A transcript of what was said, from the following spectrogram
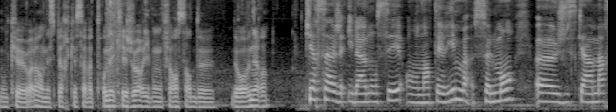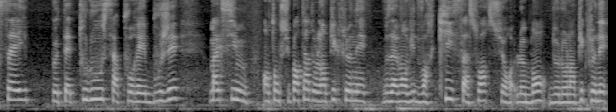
Donc euh, voilà, on espère que ça va tourner, que les joueurs ils vont faire en sorte de, revenir. Hein. Pierre Sage, il a annoncé en intérim seulement jusqu'à Marseille, peut-être Toulouse, ça pourrait bouger. Maxime, en tant que supporter de l'Olympique lyonnais, vous avez envie de voir qui s'asseoir sur le banc de l'Olympique lyonnais?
